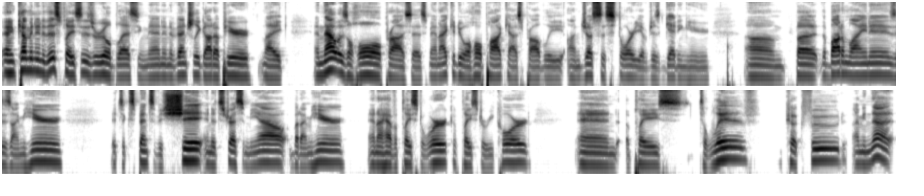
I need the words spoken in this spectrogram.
and coming into this place is a real blessing, man. And eventually got up here like and that was a whole process man. I could do a whole podcast probably on just the story of just getting here. Um, but the bottom line is is i'm here. It's expensive as shit and it's stressing me out but i'm here and i have a place to work a place to record and a place to live cook food. I mean that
